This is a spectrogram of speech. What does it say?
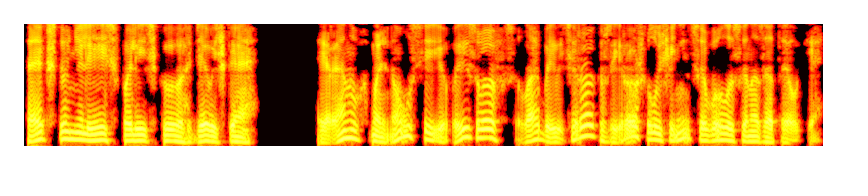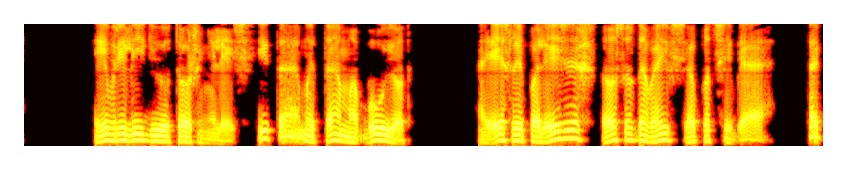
Так что не лезь в политику, девочка. Иран ухмыльнулся и, вызвав слабый ветерок, взъерошил ученице волосы на затылке. И в религию тоже не лезь, и там, и там обуют. А если полезешь, то создавай все под себя. Так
